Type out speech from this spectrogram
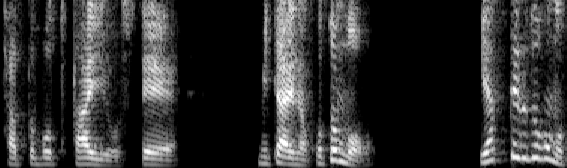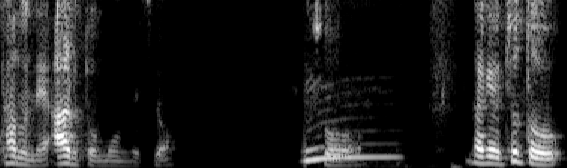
チャットボット対応して、みたいなことも、やってるところも多分ね、あると思うんですよ。そうだけどちょっと、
